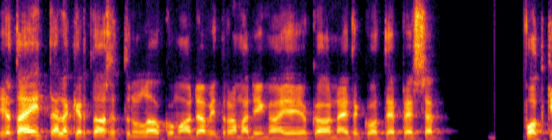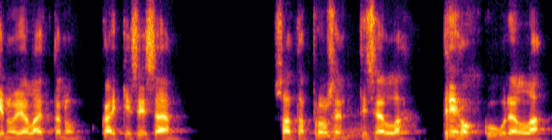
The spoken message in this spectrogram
jota ei tällä kertaa asettunut laukumaan David Ramadingaje, joka on näitä KTPssä potkinut ja laittanut kaikki sisään sataprosenttisella tehokkuudella.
